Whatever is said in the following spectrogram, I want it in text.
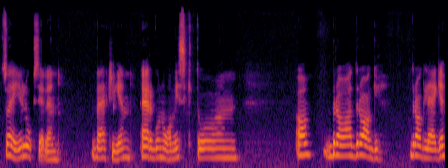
så är ju lokselen verkligen ergonomiskt och mm, ja, bra drag, dragläge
